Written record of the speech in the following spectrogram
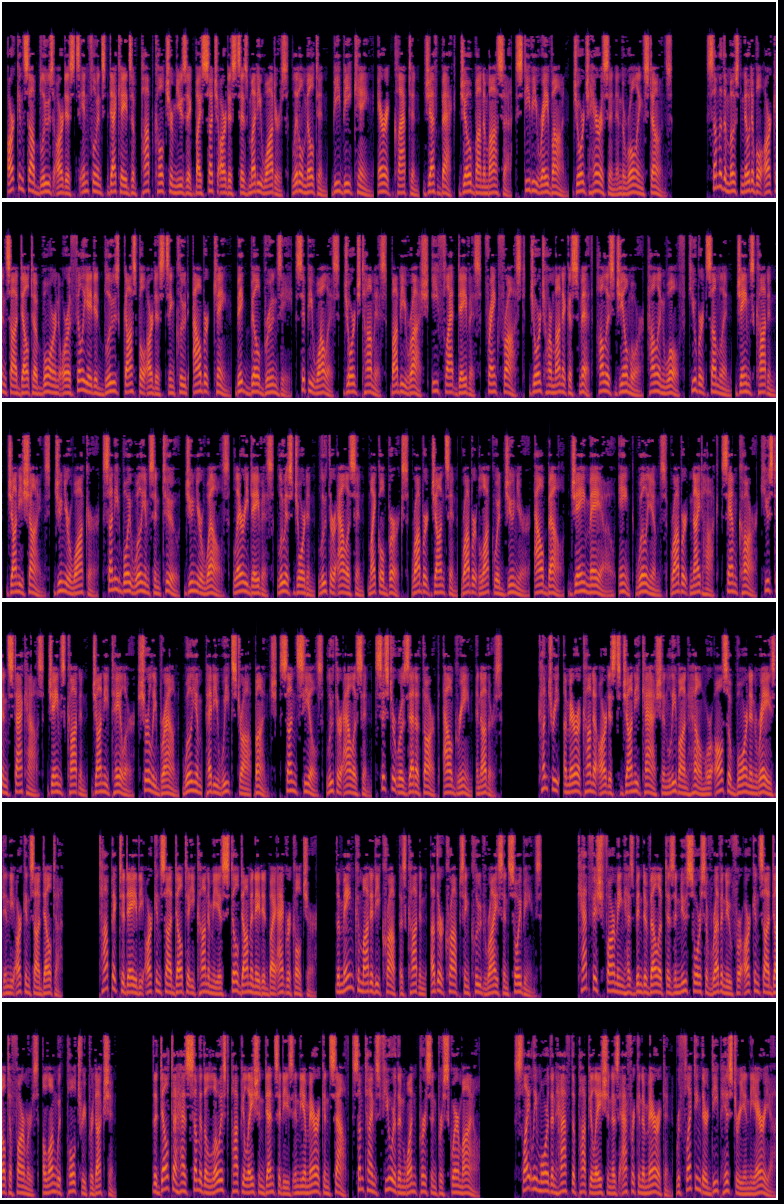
Arkansas blues artists influenced decades of pop culture music by such artists as Muddy Waters, Little Milton, B.B. King, Eric Clapton, Jeff Beck, Joe Bonamassa, Stevie Ray Vaughan, George Harrison and the Rolling Stones. Some of the most notable Arkansas Delta-born or affiliated blues, gospel artists include, Albert King, Big Bill Broonzy, Sippie Wallace, George Thomas, Bobby Rush, E. Flat Davis, Frank Frost, George Harmonica Smith, Hollis Gilmore, Howlin' Wolf, Hubert Sumlin, James Cotton, Johnny Shines, Junior Walker, Sonny Boy Williamson II, Junior Wells, Larry Davis, Louis Jordan, Luther Allison, Michael Burks, Robert Johnson, Robert Lockwood Jr., Al Bell, Jay Mayo Inc. William Williams, Robert Nighthawk, Sam Carr, Houston Stackhouse, James Cotton, Johnnie Taylor, Shirley Brown, William Peetie Wheatstraw Bunch, Son Seals, Luther Allison, Sister Rosetta Tharpe, Al Green, and others. Country, Americana artists Johnny Cash and Levon Helm were also born and raised in the Arkansas Delta. Today The Arkansas Delta economy is still dominated by agriculture. The main commodity crop is cotton, other crops include rice and soybeans. Catfish farming has been developed as a new source of revenue for Arkansas Delta farmers, along with poultry production. The delta has some of the lowest population densities in the American South, sometimes fewer than one person per square mile. Slightly more than half the population is African American, reflecting their deep history in the area.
